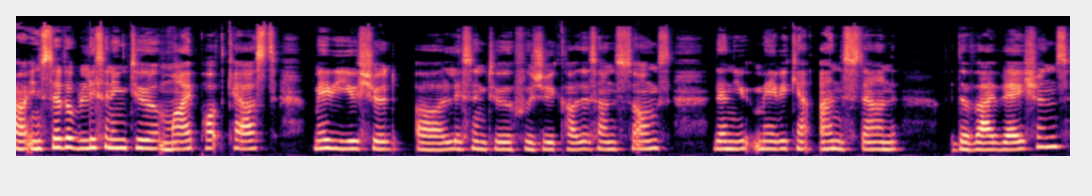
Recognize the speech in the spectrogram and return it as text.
uh, instead of listening to my podcast, maybe you should uh, listen to Fujii Kaze-san's songs. Then you maybe can understand the vibrations.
